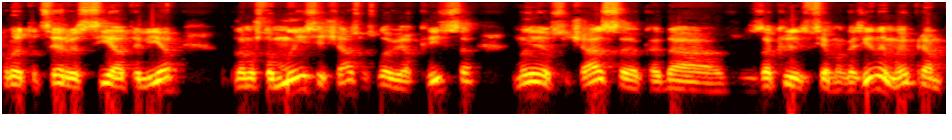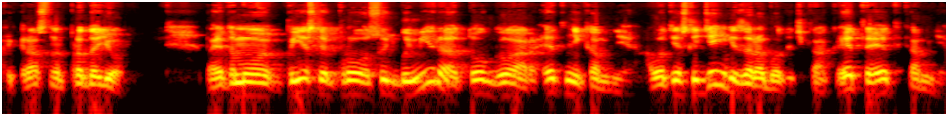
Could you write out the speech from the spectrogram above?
про этот сервис Atelier, потому что мы сейчас в условиях кризиса, мы сейчас, э, когда закрылись все магазины, мы прям прекрасно продаем. Поэтому, если про судьбы мира, то ГУАР – это не ко мне. А вот если деньги заработать как, это, это ко мне.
